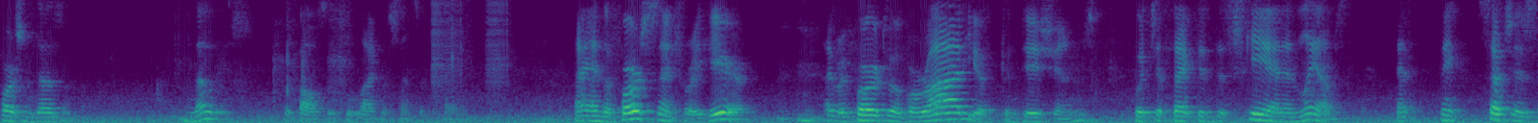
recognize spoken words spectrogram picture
person doesn't notice because of lack of sense of pain. Now, in the first century here, they referred to a variety of conditions which affected the skin and limbs, and I mean, such as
